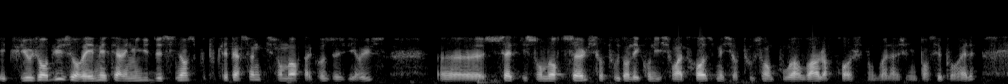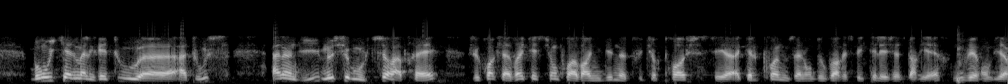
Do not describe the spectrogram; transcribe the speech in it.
Et puis aujourd'hui, j'aurais aimé faire une minute de silence pour toutes les personnes qui sont mortes à cause de ce virus. euh, celles qui sont mortes seules, surtout dans des conditions atroces, mais surtout sans pouvoir voir leurs proches. Donc voilà, j'ai une pensée pour elles. Bon week-end malgré tout à tous. À lundi, Monsieur Moult sera prêt. Je crois que la vraie question pour avoir une idée de notre futur proche, c'est à quel point nous allons devoir respecter les gestes barrières. Nous verrons bien.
